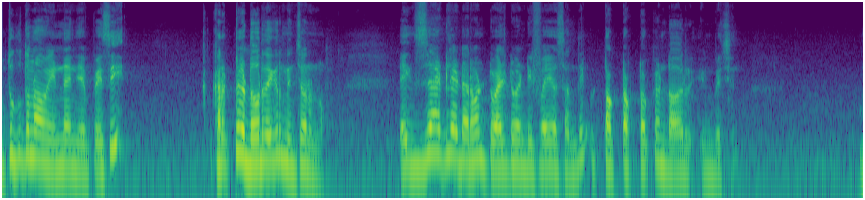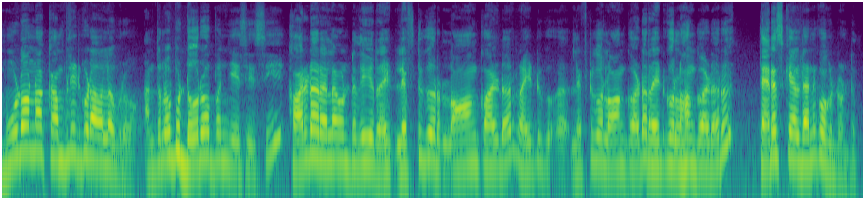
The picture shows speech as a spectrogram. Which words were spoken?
ఉతుకుతున్నాం ఏంటి అని చెప్పేసి కరెక్ట్గా డోర్ దగ్గర నించొని ఉన్నాం. Exactly at around twelve twenty five something టక్ టక్ టక్ అని డోర్ వినిపించింది మూడో నాకు కంప్లీట్ కూడా అవ్వలేదు బ్రో అంతలోపు డోర్ ఓపెన్ చేసేసి కారిడార్ ఎలా ఉంటుంది? Right left go long corridor right left go long corridor right go long corridor టెరెస్కి వెళ్ళడానికి ఒకటి ఉంటుంది.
